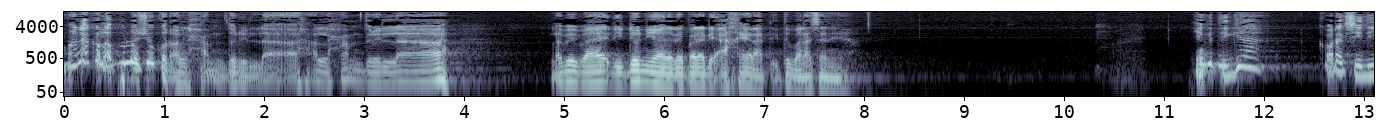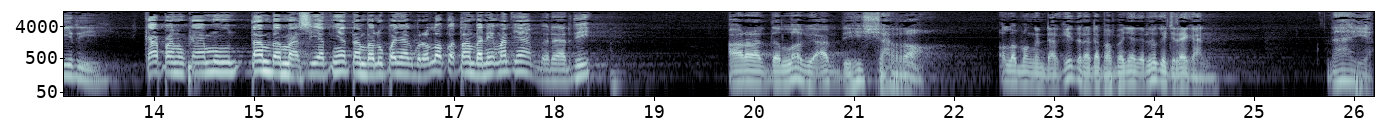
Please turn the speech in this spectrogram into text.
Malah kalau perlu syukur Alhamdulillah Alhamdulillah Lebih baik di dunia daripada di akhirat Itu balasannya Yang ketiga Koreksi diri Kapan kamu tambah maksiatnya Tambah lupanya kepada Allah Kok tambah nikmatnya Berarti aradallahu bi 'abdihi. Allah mengendaki terhadap hambanya itu kejelekan. Nah iya.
